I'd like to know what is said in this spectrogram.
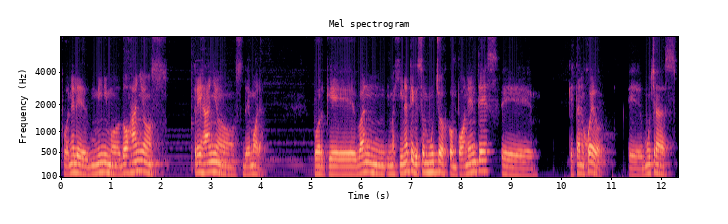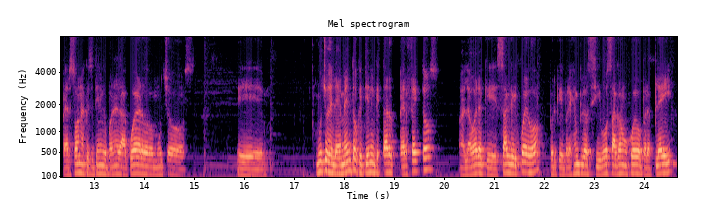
ponerle mínimo dos años, tres años demora. Porque van, imagínate que son muchos componentes eh, que están en juego. Eh, muchas personas que se tienen que poner de acuerdo, muchos, eh, muchos elementos que tienen que estar perfectos a la hora que salga el juego, porque por ejemplo si vos sacas un juego para Play,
